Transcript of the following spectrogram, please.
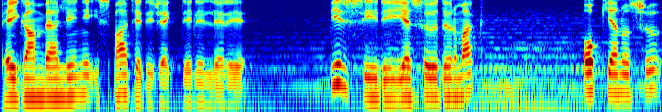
peygamberliğini ispat edecek delilleri bir CD'ye sığdırmak, okyanusu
